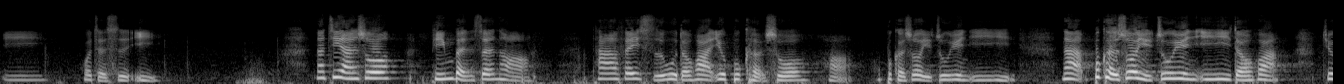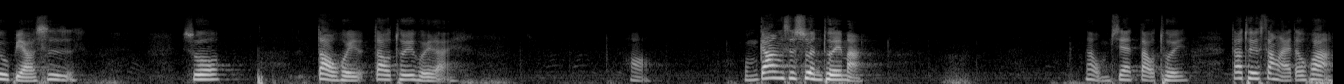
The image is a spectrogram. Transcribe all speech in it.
一或者是异。那既然说瓶本身哈，它非实物的话，又不可说哈，不可说与诸运一意。那不可说与诸运一意的话，就表示。说倒回倒推回来，好、哦，我们刚刚是顺推嘛，那我们现在倒推，倒推上来的话，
